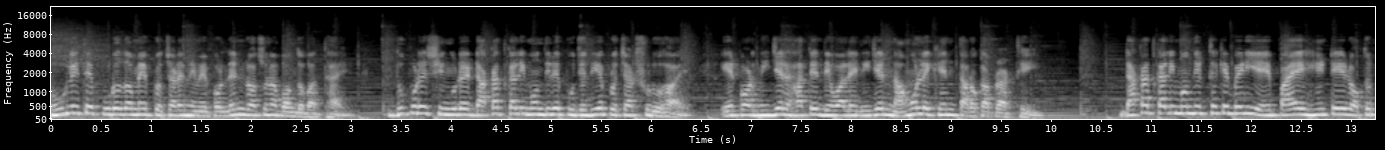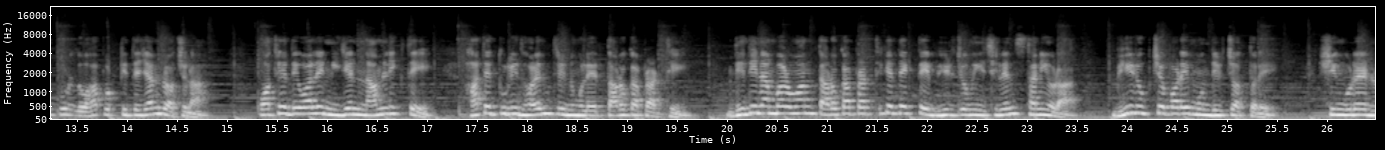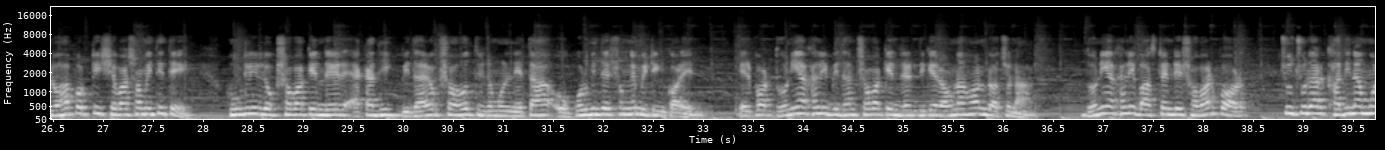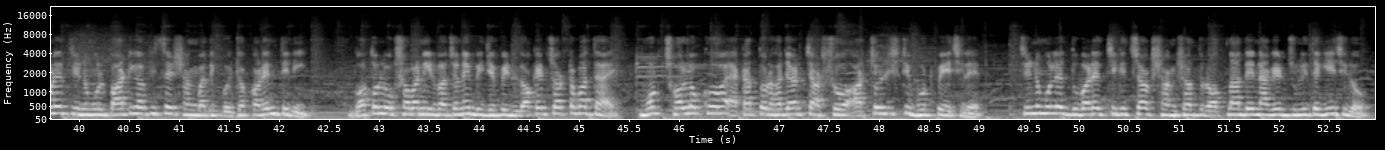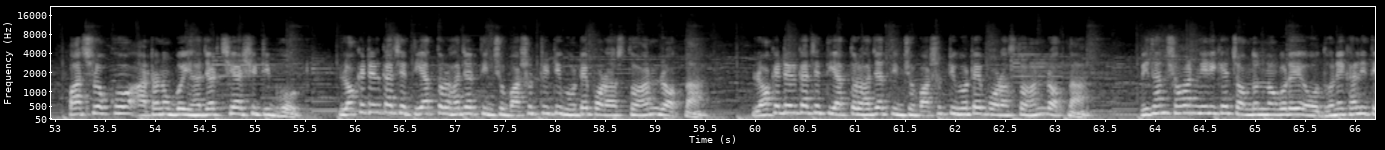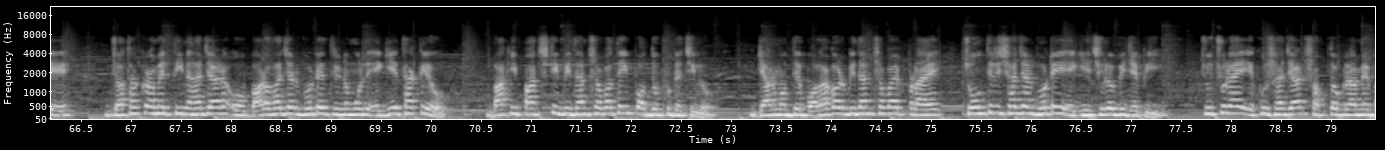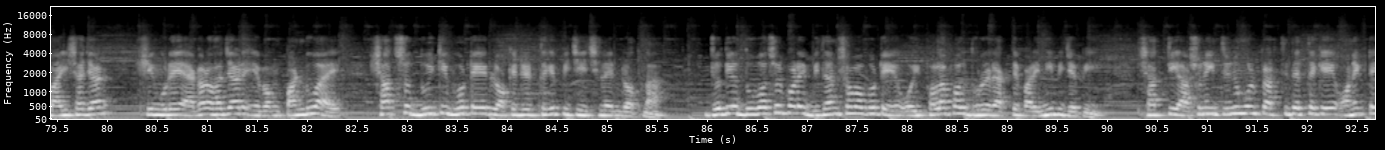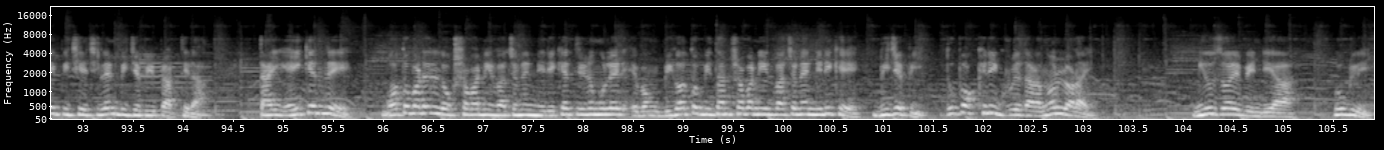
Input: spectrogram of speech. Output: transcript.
হুগলিতে পুরোদমে প্রচারে নেমে পড়লেন রচনা বন্দ্যোপাধ্যায়। দুপুরে সিঙ্গুরের ডাকাতকালী মন্দিরে পুজো দিয়ে প্রচার শুরু হয়। এরপর নিজের হাতে দেওয়ালে নিজের নামও লেখেন তারকা প্রার্থী। ডাকাতকালী মন্দির থেকে বেরিয়ে পায়ে হেঁটে রতনপুর লোহাপট্টিতে যান রচনা। পথে দেওয়ালে নিজের নাম লিখতে হাতে তুলি ধরেন তৃণমূলের তারকা প্রার্থী। দিদি নাম্বার ওয়ান তারকা প্রার্থীকে দেখতে ভিড় জমিয়েছিলেন স্থানীয়রা। ভিড় উপচে পড়ে মন্দির চত্বরে। সিঙ্গুরের লোহাপট্টি সেবা সমিতিতে হুগলি লোকসভা কেন্দ্রের একাধিক বিধায়ক সহ তৃণমূল নেতা ও কর্মীদের সঙ্গে মিটিং করেন। এরপর ধনিয়াখালী বিধানসভা কেন্দ্রের দিকে রওনা হন রচনা। ধনিয়াখালী বাসস্ট্যান্ডে সভার পর চুঁচুড়ার খাদিনা মোড়ে তৃণমূল পার্টি অফিসে সাংবাদিক বৈঠক করেন তিনি। গত লোকসভা নির্বাচনে বিজেপির লকেট চট্টোপাধ্যায় মোট ছ লক্ষ একাত্তর হাজার চারশো আটচল্লিশটি ভোট পেয়েছিলেন। তৃণমূলের দুবারের চিকিৎসক সাংসদ রত্না দে নাগের ঝুলিতে গিয়েছিল পাঁচ লক্ষ আটানব্বই হাজার ছিয়াশিটি ভোট। লকেটের কাছে তিয়াত্তর হাজার তিনশো বাষট্টিটি ভোটে পরাস্ত হন রত্না। লকেটের কাছে তিয়াত্তর হাজার তিনশো বাষট্টি ভোটে পরাস্ত হন রত্না। বিধানসভার নিরিখে চন্দননগরে ও ধনেখালিতে যথাক্রমে তিন হাজার ও বারো হাজার ভোটে তৃণমূল এগিয়ে থাকলেও বাকি পাঁচটি বিধানসভাতেই পদ্ম ফুটেছিল। যার মধ্যে বলাগড় বিধানসভায় প্রায় চৌত্রিশ হাজার ভোটে এগিয়েছিল বিজেপি। চুচুড়ায় একুশ হাজার, সপ্তগ্রামে বাইশ হাজার, সিঙ্গুরে এগারো হাজার এবং পান্ডুয়ায় সাতশো দুইটি ভোটে লকেটের থেকে পিছিয়ে ছিলেন রত্না। যদিও দুবছর পরে বিধানসভা ভোটে ওই ফলাফল ধরে রাখতে পারেনি বিজেপি। সাতটি আসনেই তৃণমূল প্রার্থীদের থেকে অনেকটাই পিছিয়ে ছিলেন বিজেপি প্রার্থীরা। তাই এই কেন্দ্রে গতবারের লোকসভা নির্বাচনের নিরিখে তৃণমূলের এবং বিগত বিধানসভা নির্বাচনের নিরিখে বিজেপি দুপক্ষেরই ঘুরে দাঁড়ানোর লড়াই। News web India, Hooghly.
